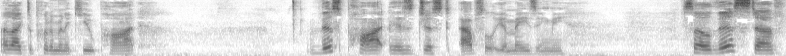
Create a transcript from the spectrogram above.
I like to put them in a cute pot. This pot is just absolutely amazing me. So this stuff,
